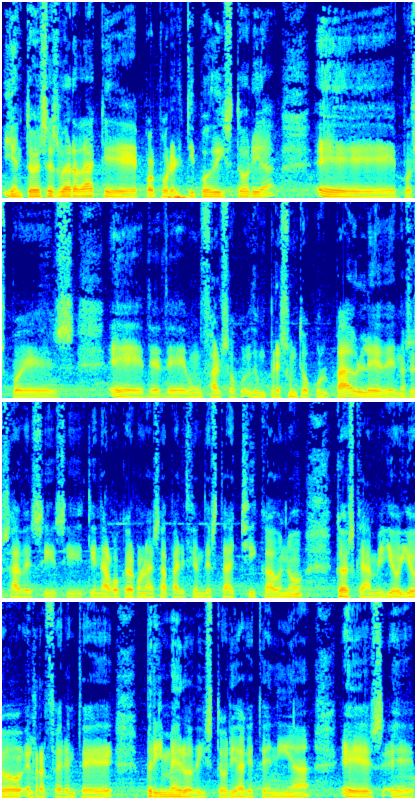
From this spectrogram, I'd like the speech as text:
Y entonces es verdad que por, por el tipo de historia, eh, pues, pues eh, de, de un falso, de un presunto culpable, de no se sabe si, si tiene algo que ver con la desaparición de esta chica o no. Claro, es que a mí, yo, yo el referente primero de historia que tenía es eh,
